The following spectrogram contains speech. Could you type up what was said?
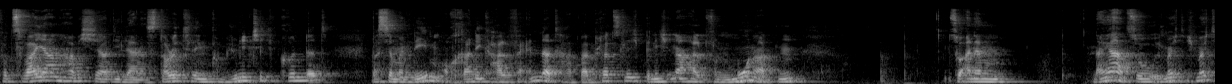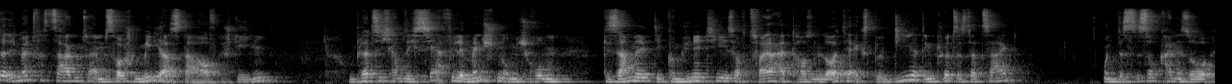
vor zwei Jahren habe ich ja die Lerne Storytelling Community gegründet, was ja mein Leben auch radikal verändert hat, weil plötzlich bin ich innerhalb von Monaten zu einem, naja, zu, ich möchte, ich möchte, ich möchte fast sagen, zu einem Social Media Star aufgestiegen. Und plötzlich haben sich sehr viele Menschen um mich herum gesammelt. Die Community ist auf zweieinhalbtausend Leute explodiert in kürzester Zeit. Und das ist auch keine so,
